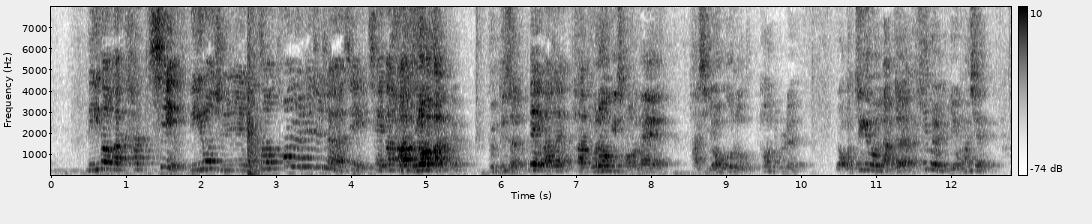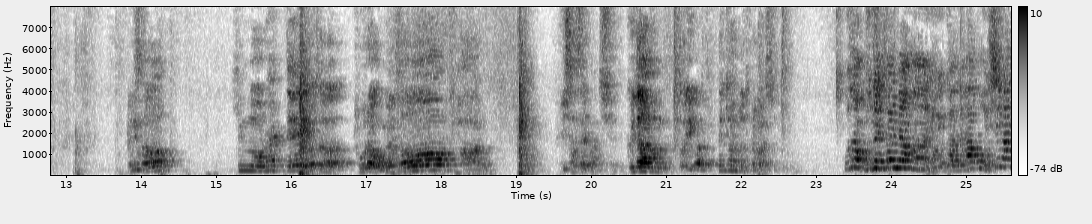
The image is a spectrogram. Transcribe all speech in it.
리더가 같이 밀어주면서 턴을 해주셔야지 제가 다 돌아오면 안 돼요. 그럼 늦어요. 네 맞아요 다 돌아오기 전에 다시 역으로 턴 돌려요. 어떻게 보면 남자가 약간 힘을 이용하셔야 돼요. 그래서 힘롤 할 때 여자가 돌아오면서 바로 이 자세를 맞추셔야 돼요. 그 다음 저희가 패턴도 들어갈 수 있고. 우선 오늘 설명은 여기까지 하고 시간이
